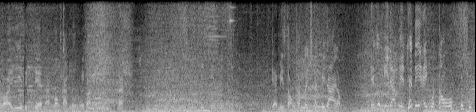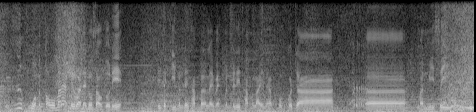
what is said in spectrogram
227นะป้องกันหนึ่งไว้ก่อนนะ แกมีสองทำอะไรฉันไม่ได้หรอกแกก็มีดาเมจแค่นี้ไอ้หัวโต หัวมันโตมากเลยว่ะไดโนเสาร์ตัวนี้ นี่ตะกี้มันได้ทำอะไรไหมมันไม่ได้ทำอะไรนะครับผมก็จะเอ่อมันมีสี่โอ้มีสี่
